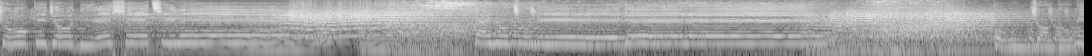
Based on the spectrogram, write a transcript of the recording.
শোকি যদি এসেছিলে। কেন চলে গেলে? কোন জন্মের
